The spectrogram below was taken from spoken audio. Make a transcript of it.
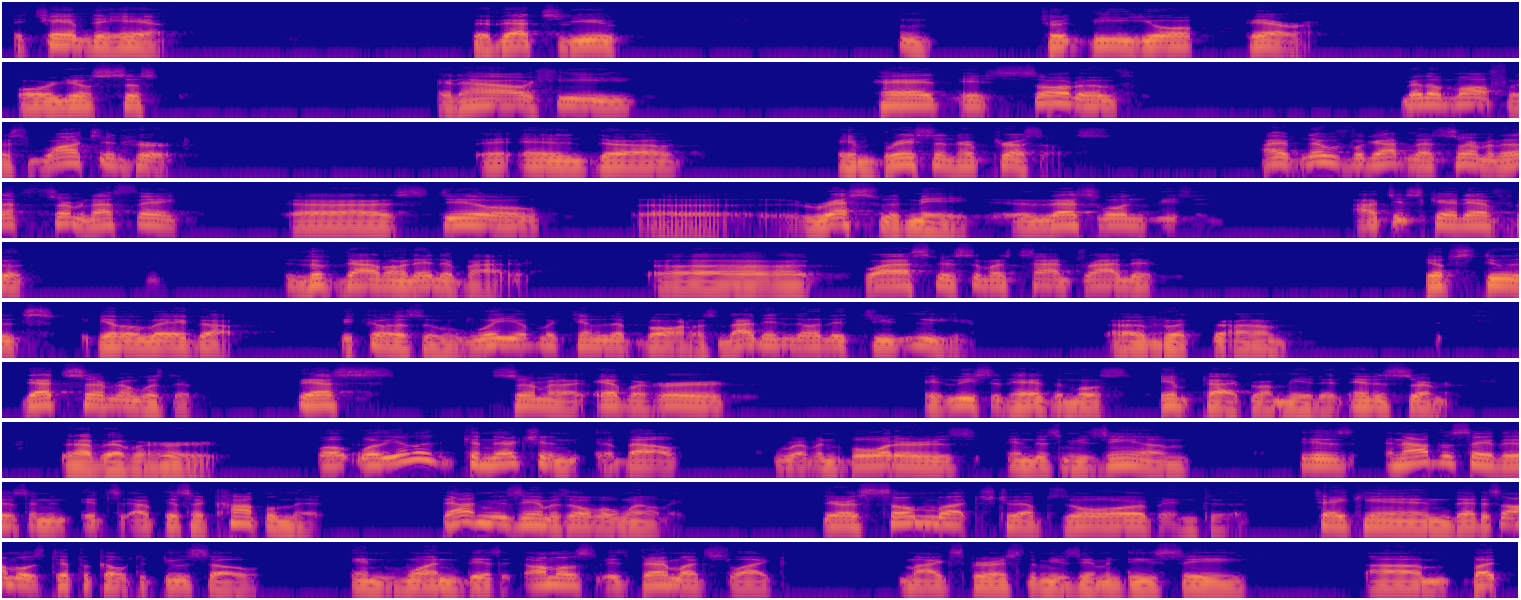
it came to him that that's you. Hmm. Could be your parent or your sister. And how he had a sort of metamorphosis watching her and uh, embracing her presence. I have never forgotten that sermon. That sermon, I think, uh, still uh, rests with me. That's one reason I just can't ever look down on anybody. Why I spend so much time trying to help students get a leg up because of William McKinley Barnes. And I didn't know that you knew him. Uh, yeah. But um, that sermon was the best sermon I ever heard. At least it had the most impact on me than any sermon that I've ever heard. Well, well, the other connection about Reverend Borders in this museum is, and I have to say this, and it's a, it's a compliment. That museum is overwhelming. There is so much to absorb and to take in that it's almost difficult to do so in one visit. Almost, it's very much like my experience at the museum in D.C. Um, but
